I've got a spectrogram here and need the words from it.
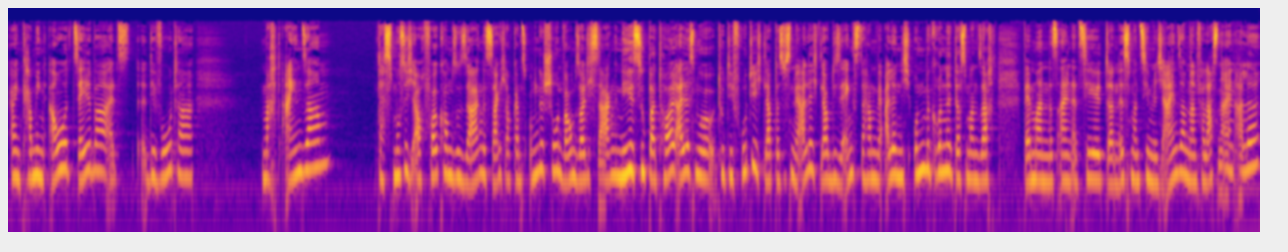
ein Coming Out selber als äh, Devoter macht einsam das muss ich auch vollkommen so sagen, das sage ich auch ganz ungeschont. Warum sollte ich sagen, nee, ist super toll, alles nur tutti frutti? Ich glaube, das wissen wir alle. Ich glaube, diese Ängste haben wir alle nicht unbegründet, dass man sagt, wenn man das allen erzählt, dann ist man ziemlich einsam, dann verlassen einen alle.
